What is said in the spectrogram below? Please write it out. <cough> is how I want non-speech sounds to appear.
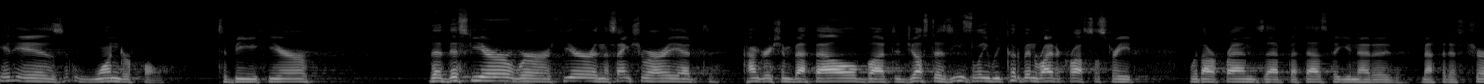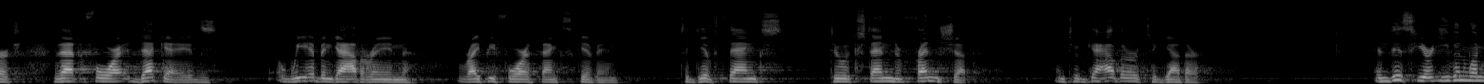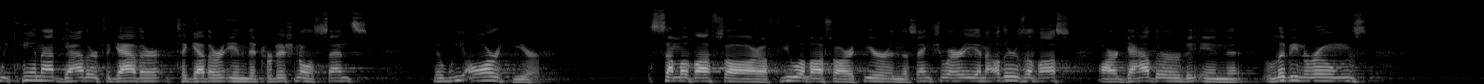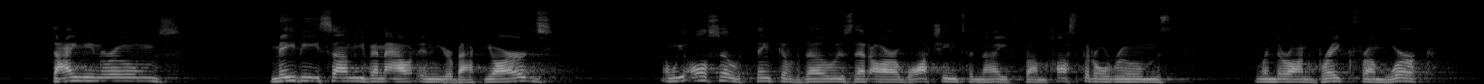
It is wonderful to be here. That this year we're here in the sanctuary at Congregation Beth El, but just as easily we could have been right across the street with our friends at Bethesda United Methodist Church. That for decades we have been gathering right before Thanksgiving to give thanks, to extend friendship, and to gather together. And this year, even when we cannot gather together, together in the traditional sense, that we are here. Some of us are, a few of us are here in the sanctuary, and others of us are gathered in living rooms, dining rooms, maybe some even out in your backyards. And we also think of those that are watching tonight from hospital rooms when they're on break from work,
